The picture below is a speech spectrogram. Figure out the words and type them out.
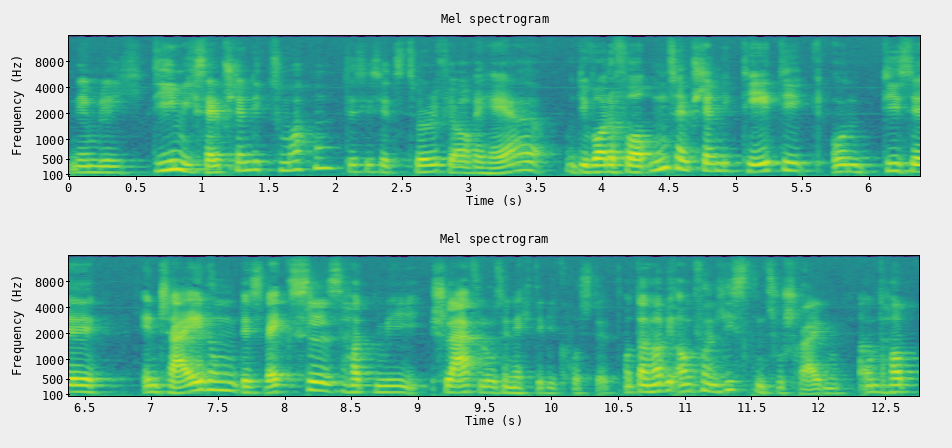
nämlich die, mich selbstständig zu machen. Das ist jetzt zwölf Jahre her. Und ich war davor unselbstständig tätig. Und diese Entscheidung des Wechsels hat mich schlaflose Nächte gekostet. Und dann habe ich angefangen, Listen zu schreiben und habe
